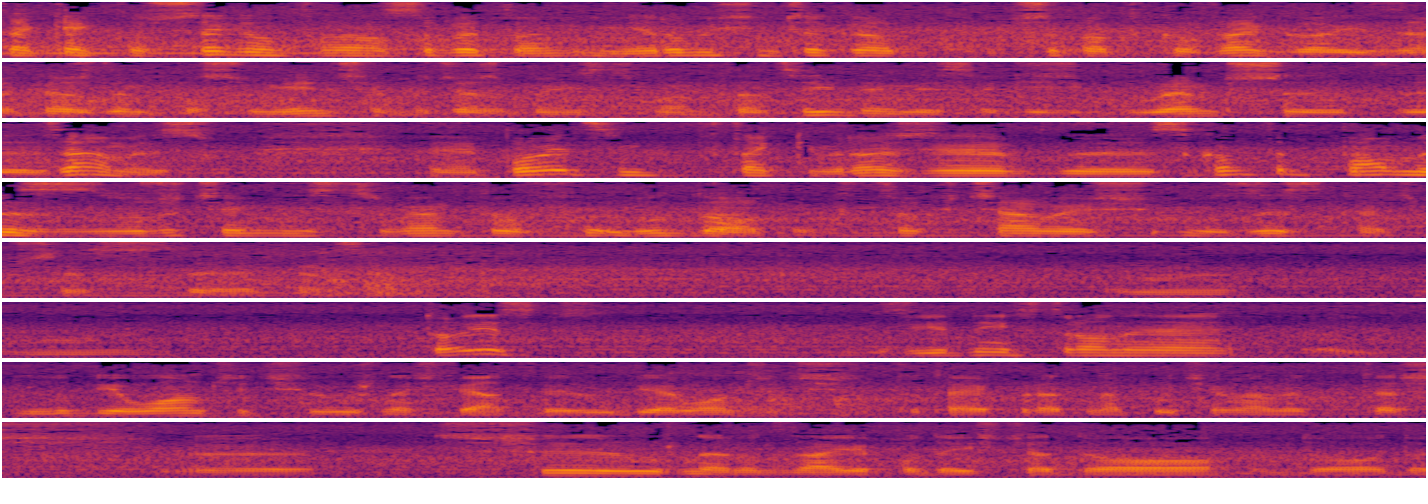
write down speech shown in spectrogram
Tak jak postrzegam osobę, to nie robisz niczego przypadkowego i za każdym posunięciem, chociażby instrumentacyjnym, jest jakiś głębszy e, zamysł. E, Powiedz mi w takim razie, e, skąd ten pomysł z użyciem instrumentów ludowych? Co chciałeś uzyskać przez ten sound? Mm, mm, To jest z jednej strony lubię łączyć różne światy, lubię łączyć, tutaj akurat na płycie mamy też y, trzy różne rodzaje podejścia do, do, do,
